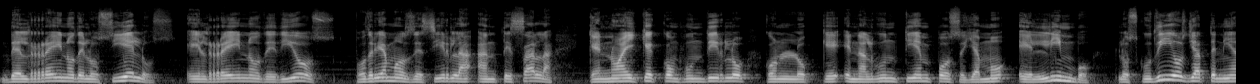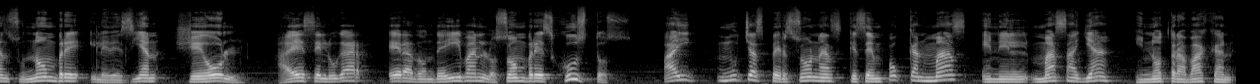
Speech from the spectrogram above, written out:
del reino de los cielos, el reino de Dios. Podríamos decir la antesala, que no hay que confundirlo con lo que en algún tiempo se llamó el limbo, los judíos ya tenían su nombre y le decían Sheol. A ese lugar era donde iban los hombres justos. Hay muchas personas que se enfocan más en el más allá y no trabajan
